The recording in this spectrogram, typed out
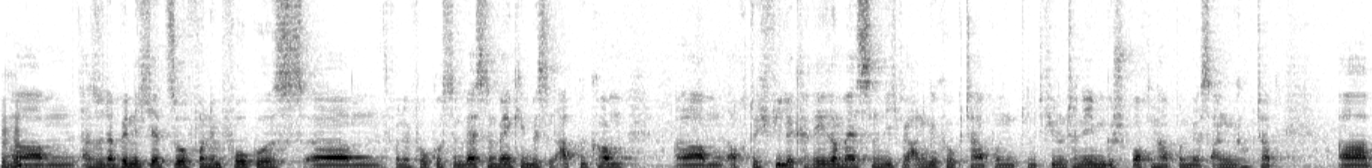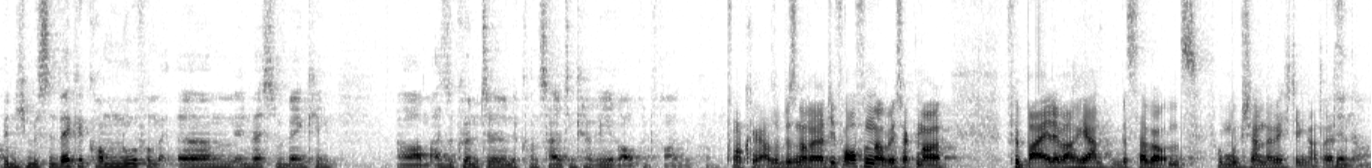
Mhm. Ähm, also da bin ich jetzt so von dem Fokus, ähm, von dem Fokus Investmentbanking ein bisschen abgekommen ähm, auch durch viele Karrieremessen, die ich mir angeguckt habe und mit vielen Unternehmen gesprochen habe und mir das angeguckt habe, äh, bin ich ein bisschen weggekommen, nur vom ähm, Investmentbanking. Ähm, also könnte eine Consulting-Karriere auch in Frage kommen. Okay, also bist noch relativ offen, aber ich sag mal, für beide Varianten bist du bei uns vermutlich an der richtigen Adresse. Genau.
